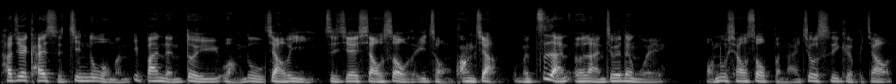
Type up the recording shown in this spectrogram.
它就会开始进入我们一般人对于网络交易直接销售的一种框架。我们自然而然就会认为，网络销售本来就是一个比较。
